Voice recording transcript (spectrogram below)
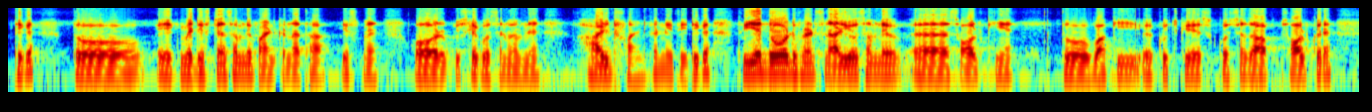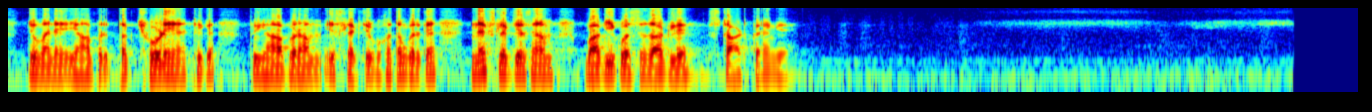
ठीक है? तो एक में डिस्टेंस हमने फाइंड करना था इसमें, और पिछले क्वेश्चन में हमने हाइट फाइंड करनी थी, ठीक है? तो ये दो डिफरेंट स्नैरियोज हमने सॉल्व किए हैं। तो बाकी कुछ के क्वेश्चन आप सॉल्व करें, जो मैंने यहाँ पर तक छोड़े हैं, ठीक है? तो यहाँ पर हम इस लेक्चर को ख़त्म करते हैं। नेक्स्ट लेक्चर से हम बाकी क्वेश्चन अगले स्टार्ट करेंगे।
